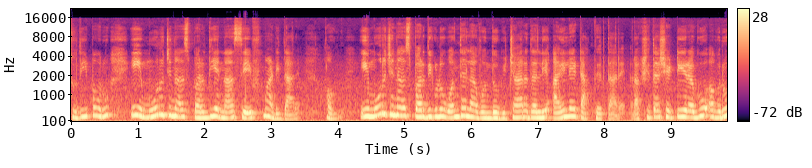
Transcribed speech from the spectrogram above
ಸುದೀಪ್ ಅವರು ಈ ಮೂರು ಜನ ಸ್ಪರ್ಧಿಯನ್ನು ಸೇಫ್ ಮಾಡಿದ್ದಾರೆ. ಹೌದು, ಈ ಮೂರು ಜನ ಸ್ಪರ್ಧಿಗಳು ಒಂದಲ್ಲ, ಒಂದು ವಿಚಾರದಲ್ಲಿ ಹೈಲೈಟ್ ಆಗ್ತಿರ್ತಾರೆ. ರಕ್ಷಿತಾ ಶೆಟ್ಟಿ, ರಘು ಅವರು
